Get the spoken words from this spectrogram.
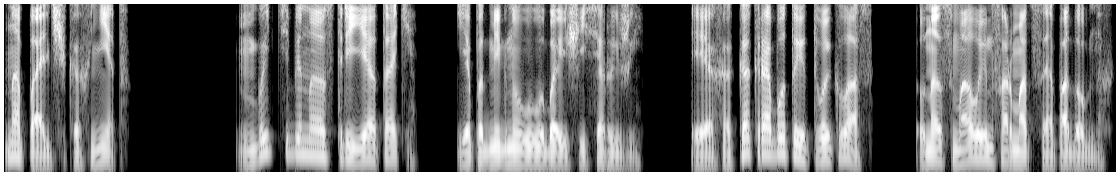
на пальчиках нет. «Быть тебе на острие атаки», — я подмигнул улыбающийся рыжий. «Эх, а как работает твой класс? У нас мало информации о подобных.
